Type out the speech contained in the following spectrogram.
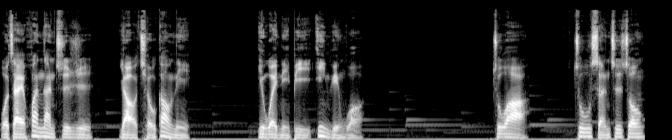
我在患难之日要求告你，因为你必应允我。主啊，诸神之中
